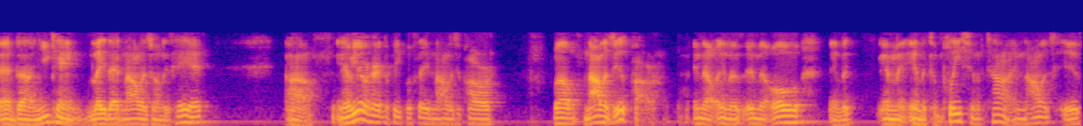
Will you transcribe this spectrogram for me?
And uh, you can't lay that knowledge on his head. Uh, you know, have you ever heard the people say knowledge is power? Well, knowledge is power. In the in the in the old in the in the in the completion of time, knowledge is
